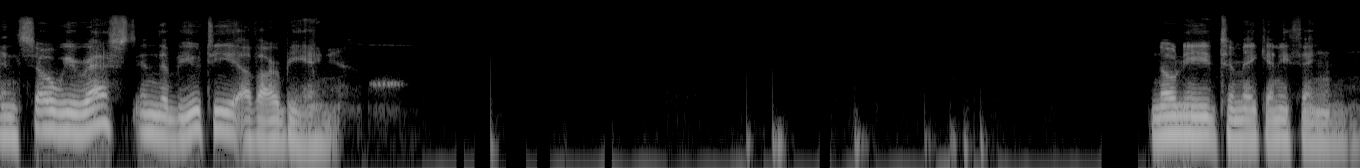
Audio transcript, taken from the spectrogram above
And so we rest in the beauty of our being. No need to make anything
